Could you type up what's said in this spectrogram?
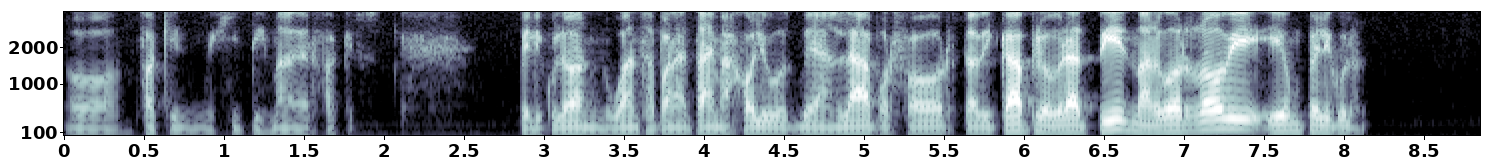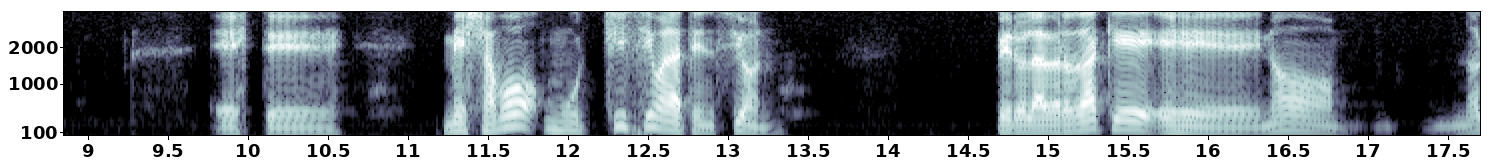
o fucking hippies motherfuckers peliculón Once Upon a Time a Hollywood, véanla, por favor. Está DiCaprio, Brad Pitt, Margot Robbie y un peliculón. Este, me llamó muchísimo la atención, pero la verdad que eh, no, no,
